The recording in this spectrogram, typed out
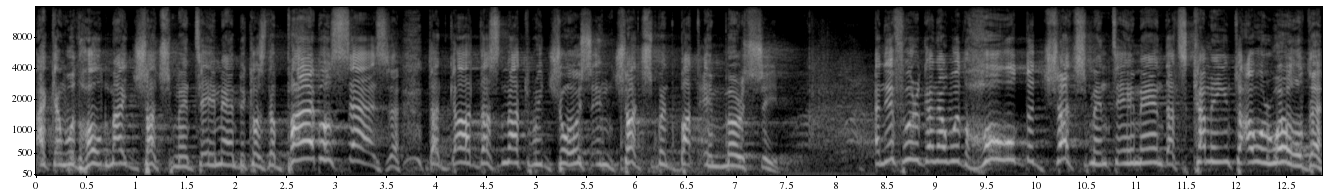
I can withhold my judgment. Amen. Because the Bible says that God does not rejoice in judgment but in mercy. And if we're gonna withhold the judgment, amen, that's coming into our world, uh,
